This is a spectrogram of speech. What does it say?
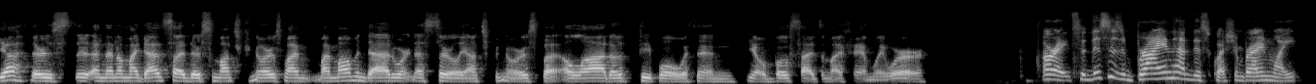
yeah there's there, and then on my dad's side there's some entrepreneurs my my mom and dad weren't necessarily entrepreneurs but a lot of people within you know both sides of my family were All right. So this is Brian had this question, Brian White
